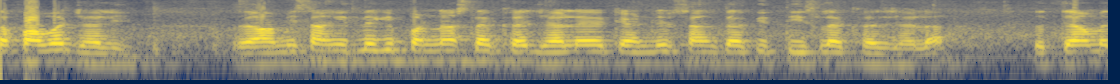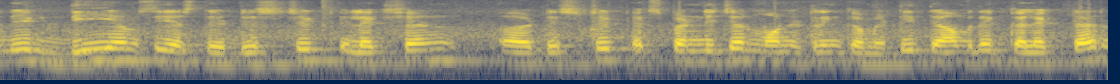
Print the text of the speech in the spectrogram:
तफावत झाली. तर आम्ही सांगितलं की पन्नास लाख खर्च झाला आहे कॅन्डिडेट सांगतात की तीस लाख खर्च झाला. तर त्यामध्ये एक डी एम सी असते district election district expenditure monitoring committee त्यामध्ये कलेक्टर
